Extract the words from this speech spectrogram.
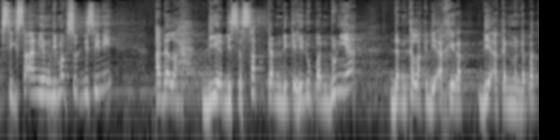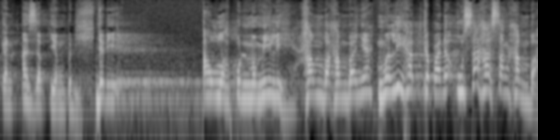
Siksaan yang dimaksud di sini adalah dia disesatkan di kehidupan dunia dan kelak di akhirat dia akan mendapatkan azab yang pedih. Jadi Allah pun memilih hamba-hambanya melihat kepada usaha sang hamba.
